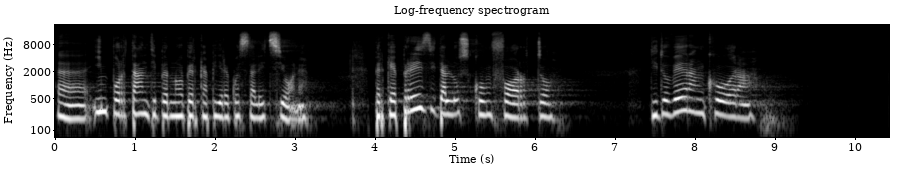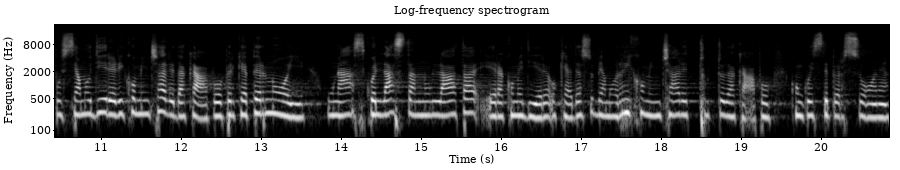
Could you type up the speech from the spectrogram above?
eh, importanti per noi per capire questa lezione, perché presi dallo sconforto di dover ancora possiamo dire ricominciare da capo perché per noi una, quell'asta annullata era come dire ok adesso dobbiamo ricominciare tutto da capo con queste persone,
